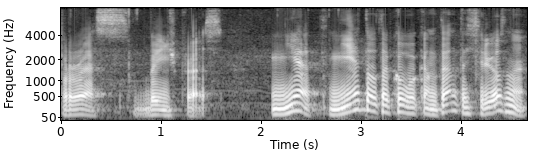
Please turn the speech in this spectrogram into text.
press. Bench press. Нет, нету такого контента, серьезно.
